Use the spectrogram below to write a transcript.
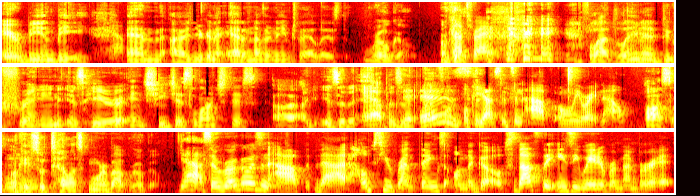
Airbnb, and uh, you're going to add another name to that list, Rogo. Okay. That's right. Vladlena DuFresne is here, and she just launched this. Uh, is it an app? Is it, it a platform? Is. Okay. Yes, it's an app only right now. Awesome. Mm-hmm. Okay, so tell us more about Rogo. Yeah, so Rogo is an app that helps you rent things on the go. So that's the easy way to remember it.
